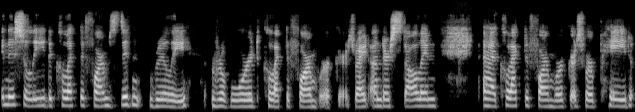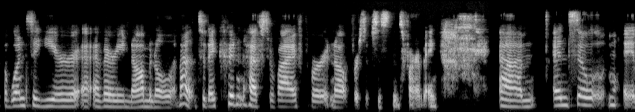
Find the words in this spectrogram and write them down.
initially the collective farms didn't really reward collective farm workers right? Under stalin uh, collective farm workers were paid once a year a, a, very nominal amount so they couldn't have survived were it not for subsistence farming um, and so, eh,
